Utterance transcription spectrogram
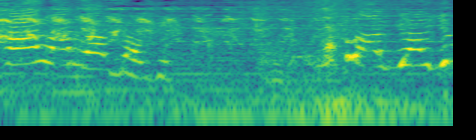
ખાવ આવજો આવજો આવજો આવજો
